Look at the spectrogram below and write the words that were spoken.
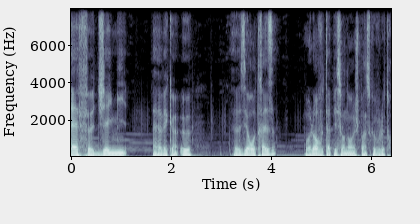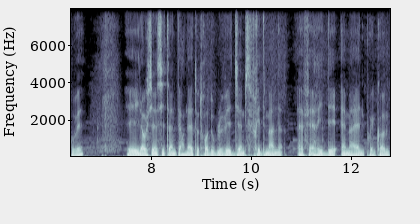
fjamie avec un E euh, 013. Ou alors vous tapez son nom et je pense que vous le trouvez. Et il a aussi un site internet www.jamesfriedman.com.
